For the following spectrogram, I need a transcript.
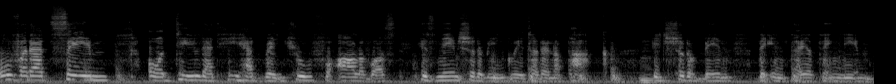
over that same ordeal that he had been through for all of us. His name should have been greater than a park. Mm. It should have been the entire thing named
